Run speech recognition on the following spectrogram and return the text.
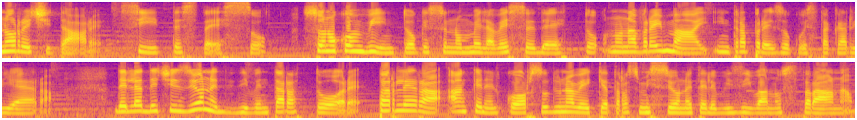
Non recitare, sii te stesso. Sono convinto che se non me l'avesse detto non avrei mai intrapreso questa carriera. Della decisione di diventare attore parlerà anche nel corso di una vecchia trasmissione televisiva nostrana.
